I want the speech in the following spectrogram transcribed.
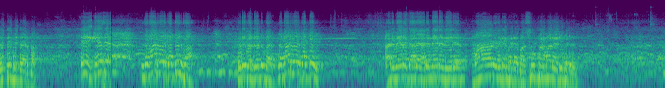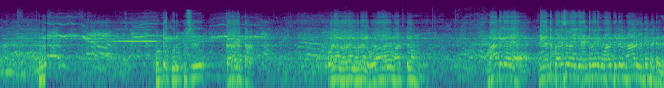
வெற்றி பெற்றிருப்பான். ஏய் கேசர். இந்த மாடு ஒரு கட்டில் பா. குடி பாரு தொட்டு பாரு. இந்த மாடு ஒரு கட்டில். அருமையான காலை அருமையான வீரர். மாடு வெற்றி பெற்றிருப்பான் சூப்பர் மாடு வெற்றி பெற்றது. குட்டை குறிப்பிச்சு கரகட்டான் ஒரு ஆள் ஒரு ஆள் ஒரு ஆள். ஒரு ஆள் மட்டும். மாட்டுக்கார நீ வந்து பரிசு வாங்கிக்க. ரெண்டு பேருக்கு வாழ்த்துக்கள். மாடு வெற்றி பெற்றது.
